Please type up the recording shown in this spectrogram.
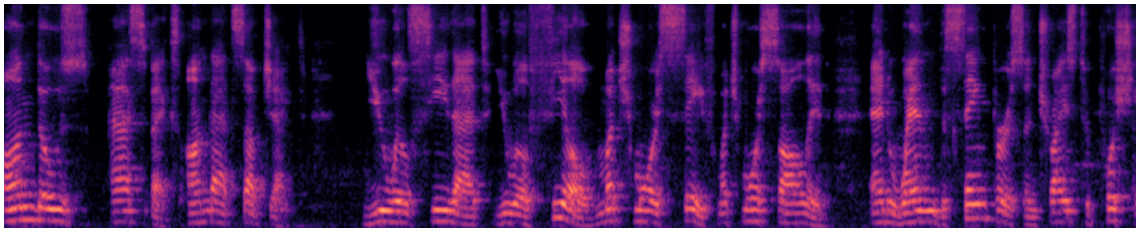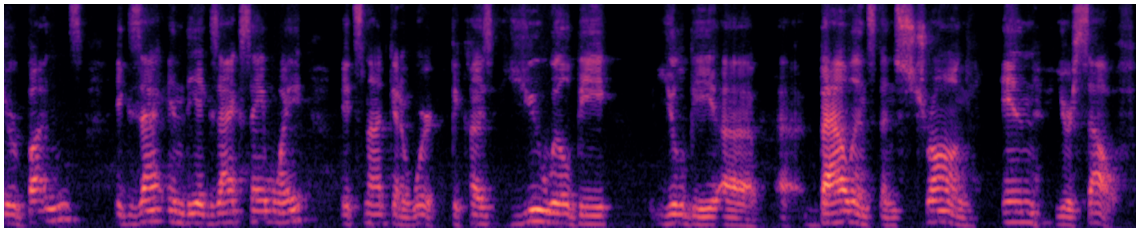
on those aspects, on that subject, you will see that you will feel much more safe, much more solid. And when the same person tries to push your buttons exact in the exact same way, it's not going to work because you will be you'll be uh, uh, balanced and strong in yourself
